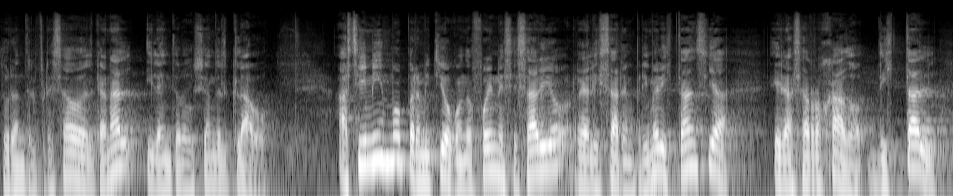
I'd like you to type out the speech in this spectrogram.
durante el fresado del canal y la introducción del clavo. Asimismo, permitió, cuando fue necesario, realizar en primera instancia el acerrojado distal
